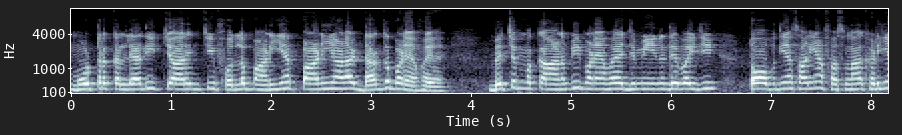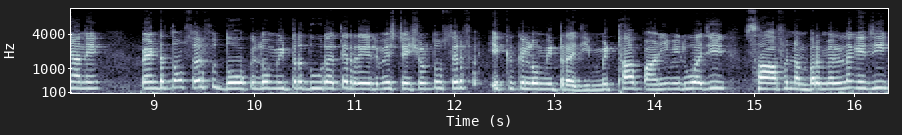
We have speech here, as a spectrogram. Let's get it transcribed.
ਮੋਟਰ ਕੱਲਿਆਂ ਦੀ 4 ਇੰਚੀ ਫੁੱਲ ਪਾਣੀ ਹੈ ਪਾਣੀ ਵਾਲਾ ਡੱਗ ਬਣਿਆ ਹੋਇਆ ਹੈ। ਵਿੱਚ ਮਕਾਨ ਵੀ ਬਣਿਆ ਹੋਇਆ ਜ਼ਮੀਨ ਦੇ ਬਾਈ ਜੀ। ਟੌਪ ਦੀਆਂ ਸਾਰੀਆਂ ਫਸਲਾਂ ਖੜੀਆਂ ਨੇ। ਪਿੰਡ ਤੋਂ ਸਿਰਫ 2 ਕਿਲੋਮੀਟਰ ਦੂਰ ਹੈ ਤੇ ਰੇਲਵੇ ਸਟੇਸ਼ਨ ਤੋਂ ਸਿਰਫ 1 ਕਿਲੋਮੀਟਰ ਹੈ ਜੀ। ਮਿੱਠਾ ਪਾਣੀ ਮਿਲੂਗਾ ਜੀ, ਸਾਫ਼ ਨੰਬਰ ਮਿਲਣਗੇ ਜੀ।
